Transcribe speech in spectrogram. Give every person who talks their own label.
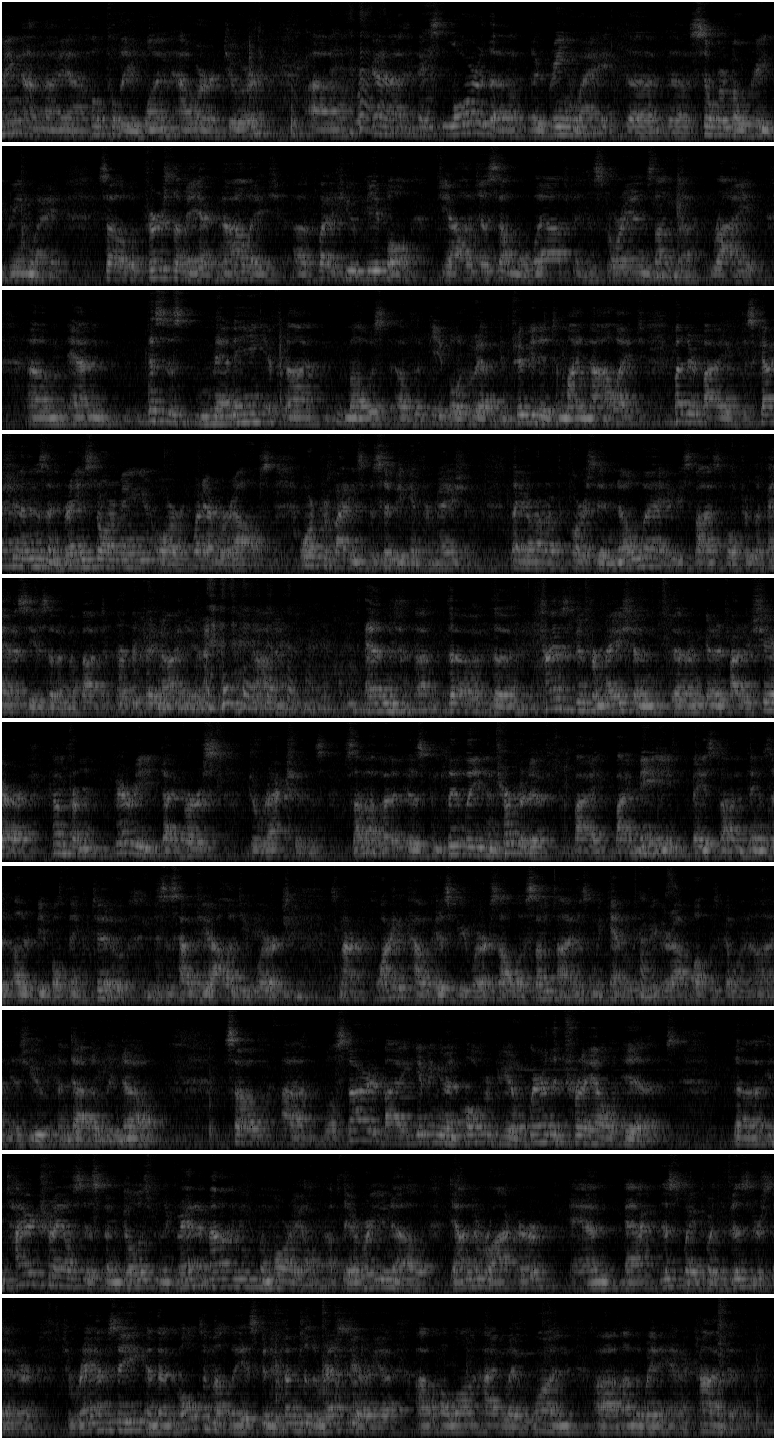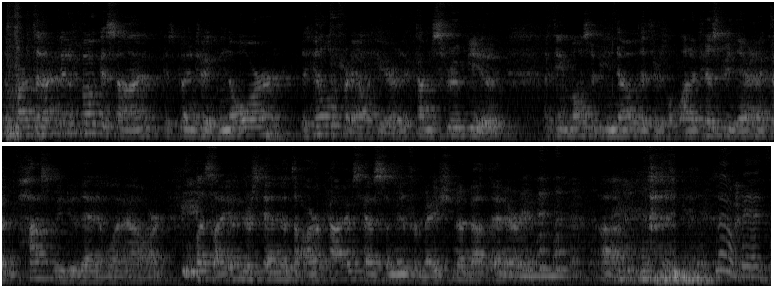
Speaker 1: coming on my uh, hopefully one-hour tour. Uh, we're going to explore the, the Greenway, the, the Silver Bow Creek Greenway. So first let me acknowledge uh, quite a few people, geologists on the left and historians on the right. Um, and this is many, if not most, of the people who have contributed to my knowledge, whether by discussions and brainstorming or whatever else, or providing specific information. They are, of course, in no way responsible for the fantasies that I'm about to perpetrate on you. Um, and uh, the, the kinds of information that I'm going to try to share come from very diverse directions. Some of it is completely interpretive by, by me based on things that other people think too. This is how geology works. It's not quite how history works, although sometimes we can't really figure out what was going on, as you undoubtedly know. So uh, we'll start by giving you an overview of where the trail is. The entire trail system goes from the Granite Mountain Memorial, up there where you know, down to Rocker, and back this way toward the Visitor Center, to Ramsey, and then ultimately it's going to come to the rest area uh, along Highway 1 uh, on the way to Anaconda. The part that I'm going to focus on is going to ignore the hill trail here that comes through Butte, I think most of you know that there's a lot of history there, and I couldn't possibly do that in one hour. Plus, I understand that the archives has some information about that area. Uh, a little bit.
